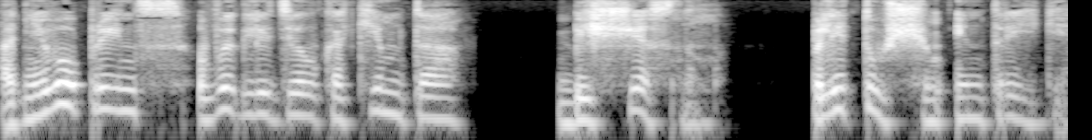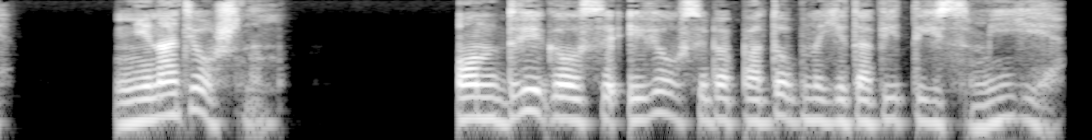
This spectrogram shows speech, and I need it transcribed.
От него принц выглядел каким-то бесчестным, плетущим интриги, ненадежным. Он двигался и вел себя подобно ядовитой змее.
